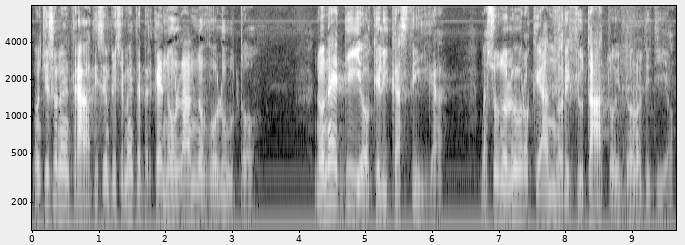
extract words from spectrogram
Non ci sono entrati semplicemente perché non l'hanno voluto. Non è Dio che li castiga, ma sono loro che hanno rifiutato il dono di Dio.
